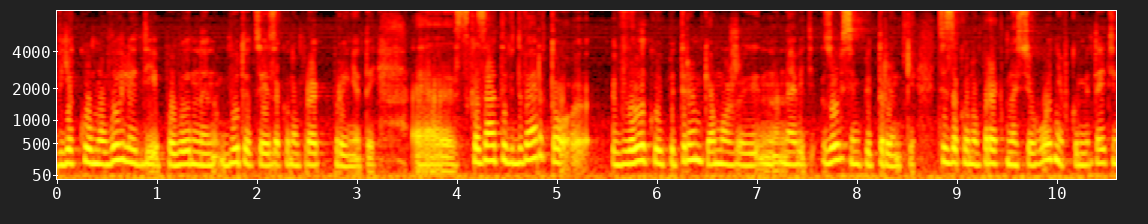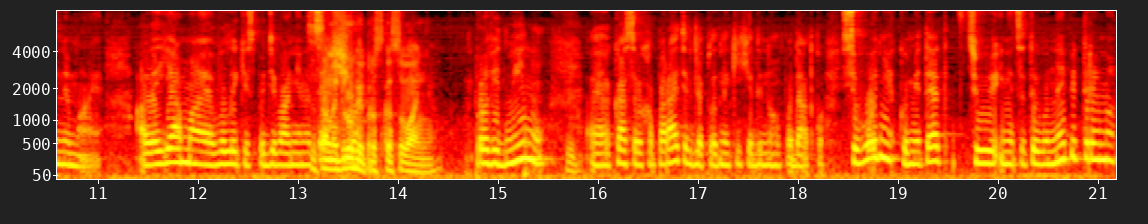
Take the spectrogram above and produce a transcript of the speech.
в якому вигляді повинен бути цей законопроект прийнятий. Е, Сказати відверто, е, великої підтримки, а може на- навіть зовсім підтримки, цей законопроект на сьогодні в комітеті немає. Але я маю великі сподівання на Це те, саме що другий про скасування. Про відміну е, касових апаратів для платників єдиного податку. Сьогодні комітет цю ініціативу не підтримує,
